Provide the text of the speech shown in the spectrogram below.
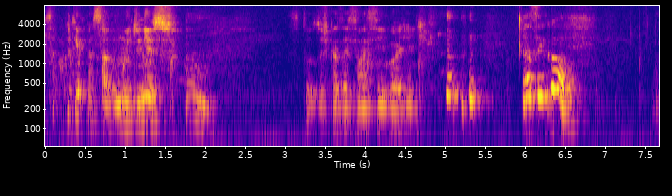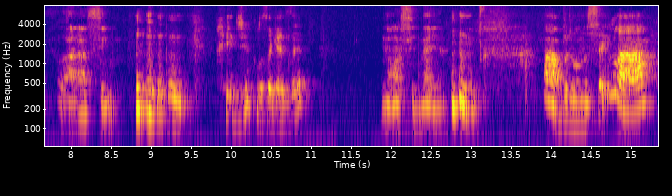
Sabe que eu tenho pensado muito nisso? Hum. Se todos os casais são assim igual a gente. Assim como? Sei lá, assim. Ridículo, você quer dizer? Não assim, né? Ah, Bruno, sei lá.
